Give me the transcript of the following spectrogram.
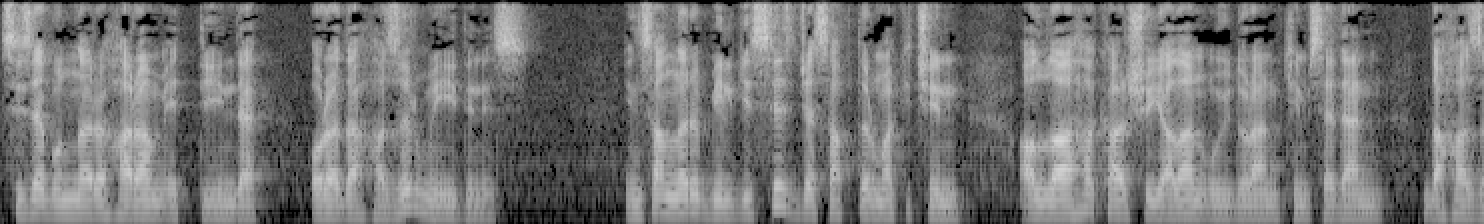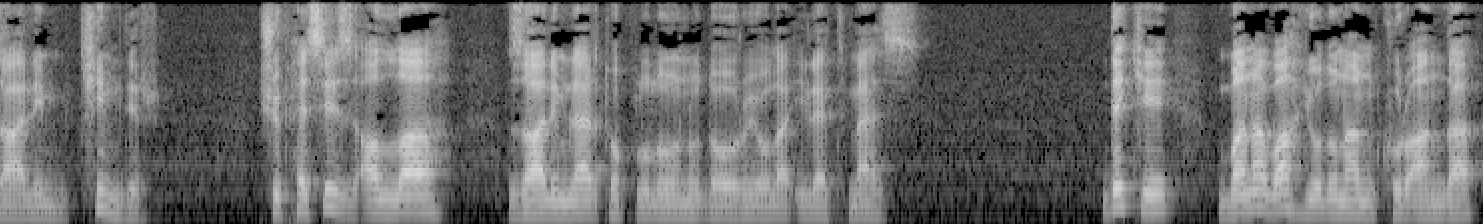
size bunları haram ettiğinde orada hazır mıydınız? İnsanları bilgisizce saptırmak için Allah'a karşı yalan uyduran kimseden daha zalim kimdir? Şüphesiz Allah zalimler topluluğunu doğru yola iletmez. De ki bana vahyolunan Kur'an'da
